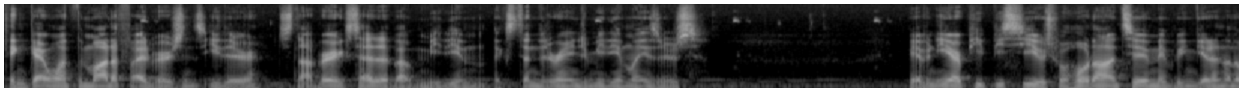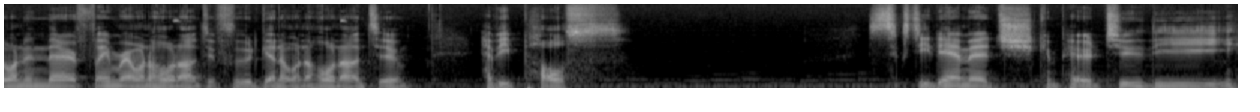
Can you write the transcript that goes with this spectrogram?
think I want the modified versions either. Just not very excited about medium extended range medium lasers. We have an ER PPC which we'll hold on to. Maybe we can get another one in there. Flamer I want to hold on to. Fluid gun I want to hold on to. Heavy pulse. 60 damage compared to the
